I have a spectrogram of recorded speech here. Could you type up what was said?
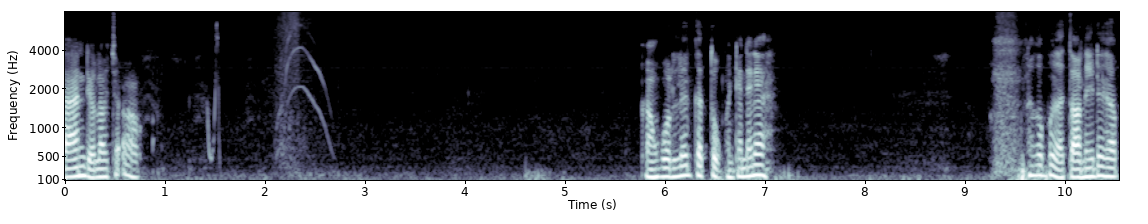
ล้าน เดี๋ยวเราจะออก กังวลเรื่องกระตุกเหมือนกันนะเนี่ยแล้วก็เบื่อตอนนี้ด้วยครับ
